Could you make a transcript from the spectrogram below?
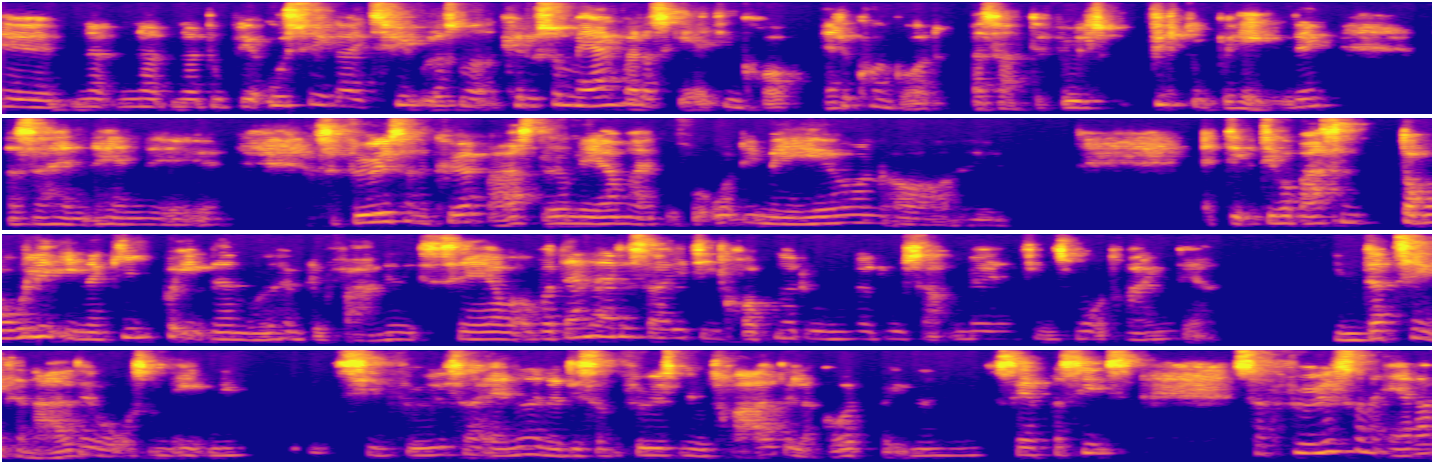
øh, når, når, når du bliver usikker i tvivl og sådan noget, kan du så mærke, hvad der sker i din krop? Ja, det kunne godt. Altså, det føles vildt ubehageligt, ikke? Altså, han, han, øh, så følelserne kørte bare afsted med ham, og jeg kunne få ondt i maven, og øh, det, det var bare sådan dårlig energi på en eller anden måde, han blev fanget i. Så sagde jeg, og hvordan er det så i din krop, når du, når du er sammen med dine små drenge der? Jamen, der tænkte han aldrig over sådan egentlig sine følelser andet, end at det sådan føles neutralt eller godt på en eller anden måde. Så jeg præcis. Så følelserne er der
